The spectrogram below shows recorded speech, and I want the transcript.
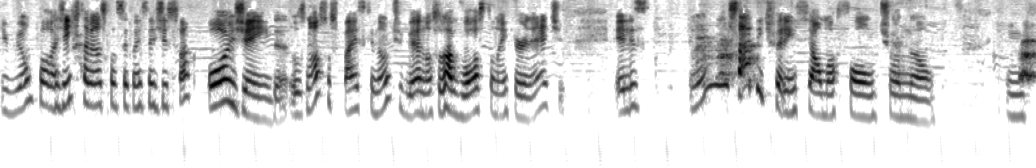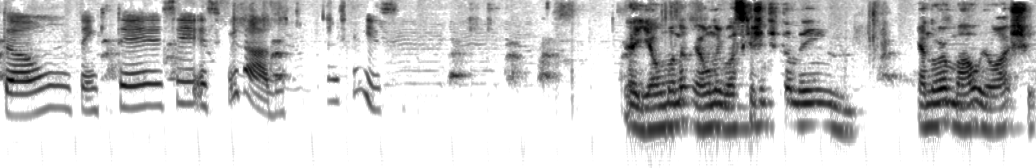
e viu um pouco. A gente tá vendo as consequências disso hoje ainda. Os nossos pais que não tiveram, nossos avós estão na internet, eles não, sabem diferenciar uma fonte ou não. Então tem que ter esse, esse cuidado. Acho que é isso. É, e é, uma, é um negócio que a gente também. É normal, eu acho,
